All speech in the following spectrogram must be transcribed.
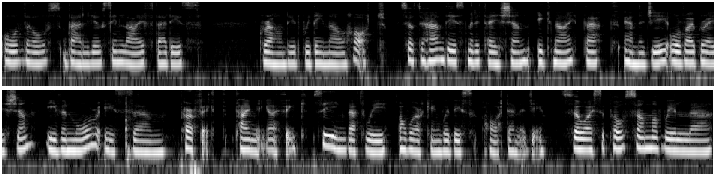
all those values in life that is grounded within our heart. So, to have this meditation ignite that energy or vibration even more is um, perfect timing, I think, seeing that we are working with this heart energy. So, I suppose some of will uh,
